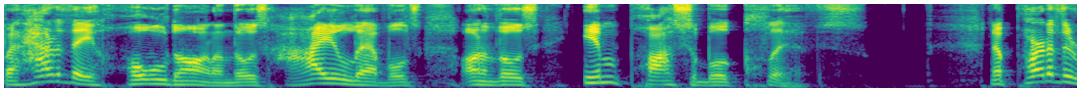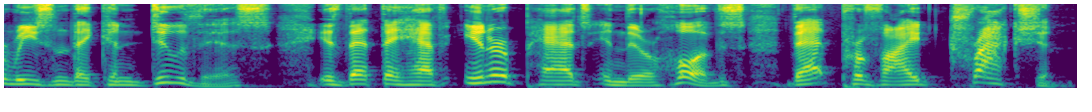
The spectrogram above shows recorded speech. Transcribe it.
But how do they hold on on those high levels, on those impossible cliffs? Now, part of the reason they can do this is that they have inner pads in their hooves that provide traction,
